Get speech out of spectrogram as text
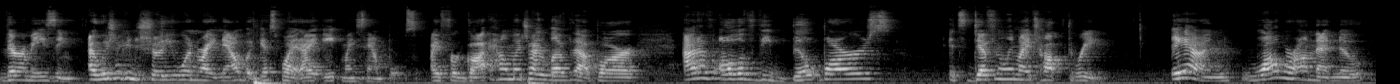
They're amazing. I wish I could show you one right now, but guess what? I ate my samples. I forgot how much I loved that bar. Out of all of the built bars, it's definitely my top three. And while we're on that note,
